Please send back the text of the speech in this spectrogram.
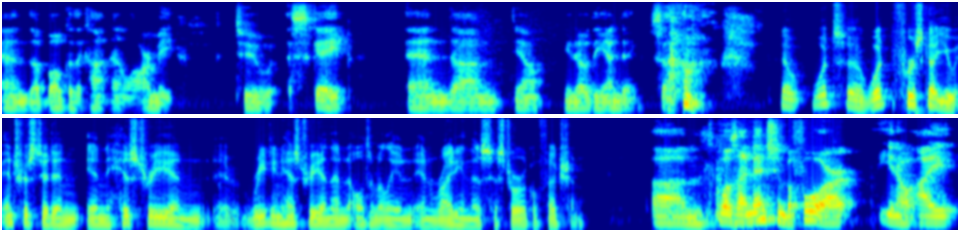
and the bulk of the Continental Army to escape. And, um, you know, you know the ending. So Now, what uh, what first got you interested in in history and uh, reading history, and then ultimately in, in writing this historical fiction? Um, well, as I mentioned before, you know, I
